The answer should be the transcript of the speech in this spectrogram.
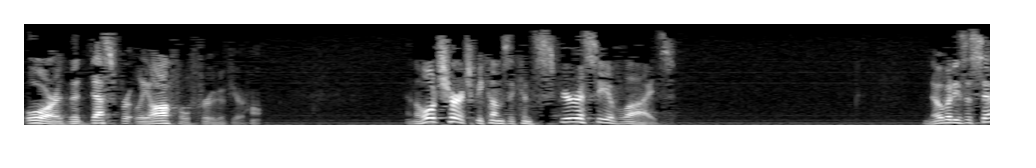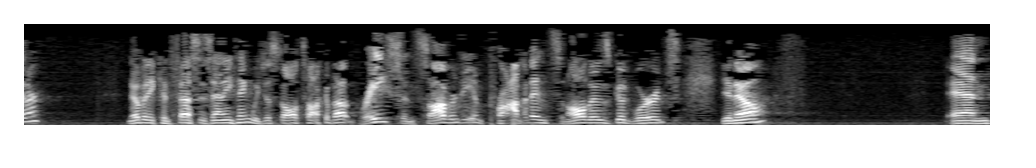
or the desperately awful fruit of your home. And the whole church becomes a conspiracy of lies. Nobody's a sinner. Nobody confesses anything. We just all talk about grace and sovereignty and providence and all those good words, you know? And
